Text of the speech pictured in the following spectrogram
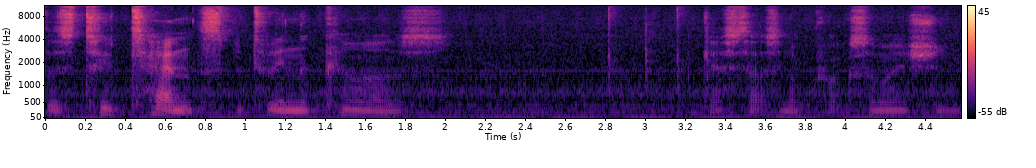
There's two tenths between the cars. Guess that's an approximation.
